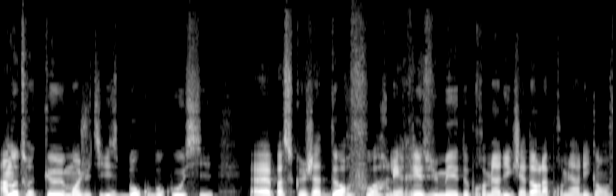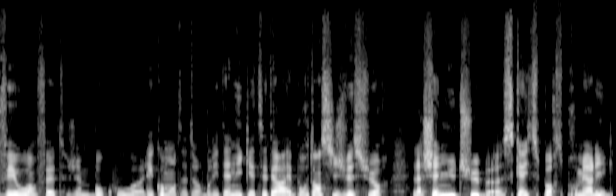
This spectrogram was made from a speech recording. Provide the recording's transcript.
Un autre truc que moi j'utilise beaucoup beaucoup aussi, euh, parce que j'adore voir les résumés de Première Ligue, j'adore la Première Ligue en VO en fait, j'aime beaucoup euh, les commentateurs britanniques, etc. Et pourtant si je vais sur la chaîne YouTube euh, Sky Sports Première Ligue,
